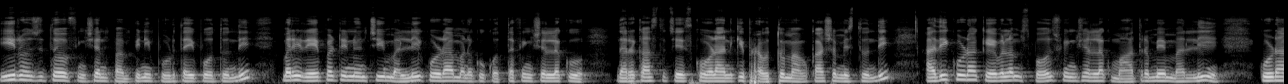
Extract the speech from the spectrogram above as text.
ఈ రోజుతో ఫింక్షన్ పంపిణీ పూర్తయిపోతుంది. మరి రేపటి నుంచి మళ్ళీ కూడా మనకు కొత్త ఫింక్షన్లకు దరఖాస్తు చేసుకోవడానికి ప్రభుత్వం అవకాశం ఇస్తుంది. అది కూడా కేవలం స్పోర్ట్స్ ఫింక్షన్లకు మాత్రమే మళ్ళీ కూడా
